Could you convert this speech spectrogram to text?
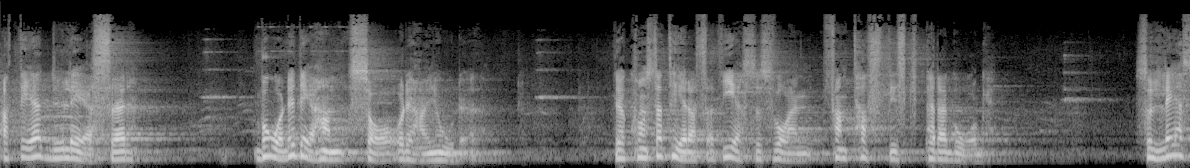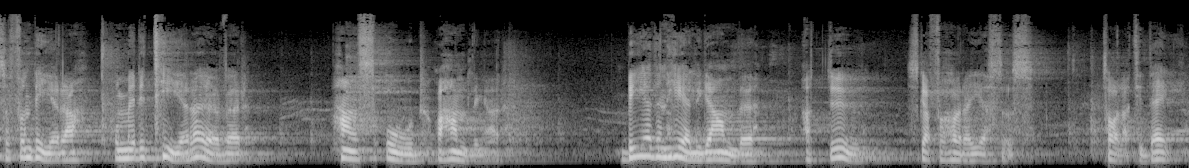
att det du läser, både det han sa och det han gjorde. Det har konstaterats att Jesus var en fantastisk pedagog. Så läs och fundera och meditera över hans ord och handlingar. Be den heliga Ande att du ska få höra Jesus tala till dig.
